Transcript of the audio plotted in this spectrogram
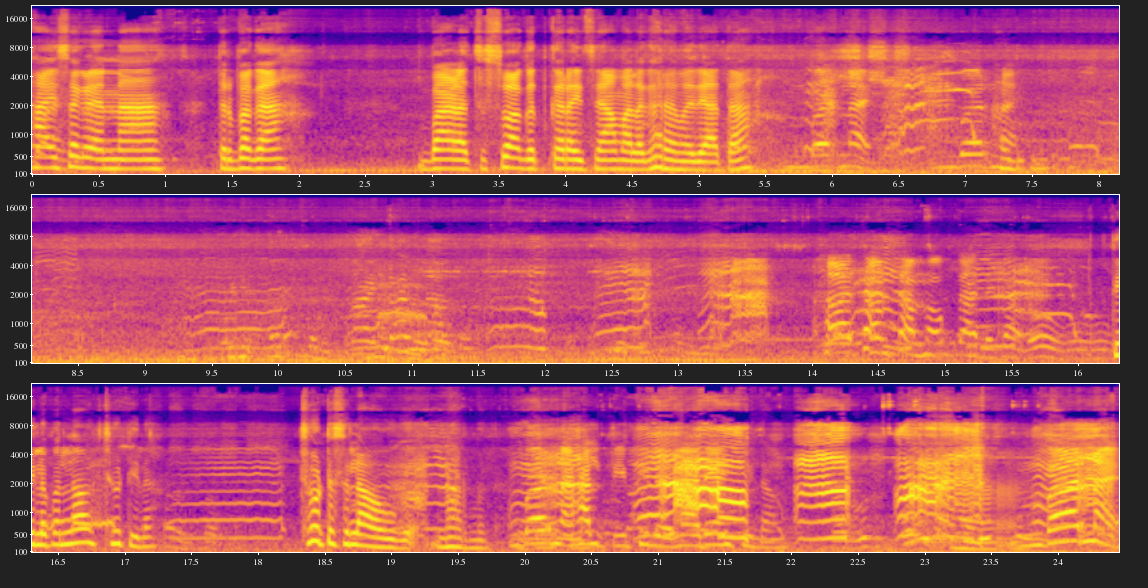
हाय सगळ्यांना. तर बघा बाळाचं स्वागत करायचं आहे आम्हाला घरामध्ये आता. तिला पण लाव छोटीला. छोटस लाव ग नॉर्मल बर नाही हलती तिला नाही बर नाही.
